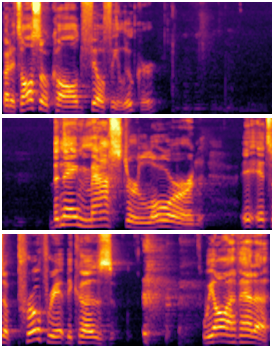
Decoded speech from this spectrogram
But it's also called filthy lucre. The name Master, Lord, it's appropriate because we all have had a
